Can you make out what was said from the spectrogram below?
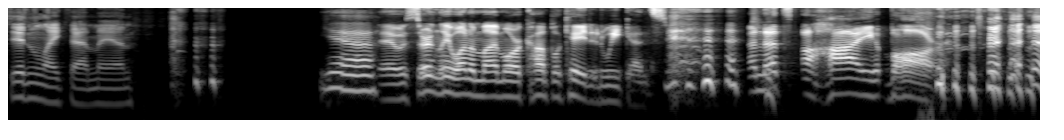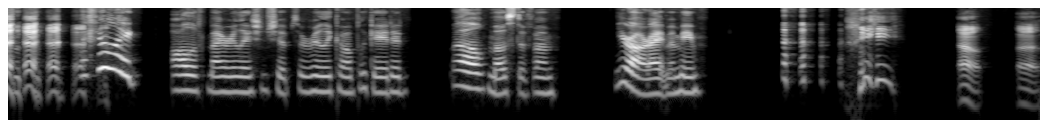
didn't like that man. Yeah. It was certainly one of my more complicated weekends. And that's a high bar. I feel like all of my relationships are really complicated. Well, most of them. You're all right, Mimi. oh, uh,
